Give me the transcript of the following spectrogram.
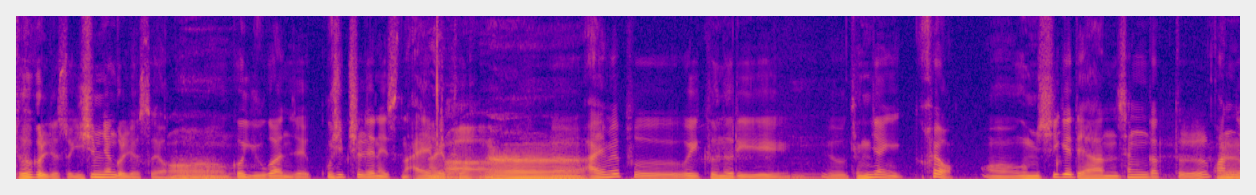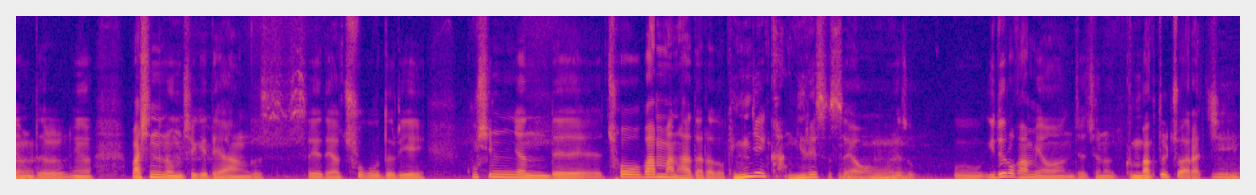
더 걸렸어요. 20년 걸렸어요. 어, 그 이유가 이제 97년에 있었던 IMF. 아. 어, IMF의 그늘이 어, 굉장히 커요. 어, 음식에 대한 생각들, 관념들, 어, 맛있는 음식에 대한 것에 대한 추구들이 90년대 초반만 하더라도 굉장히 강렬했었어요. 그래서 어, 이대로 가면 이제 저는 금방 뜰 줄 알았지.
